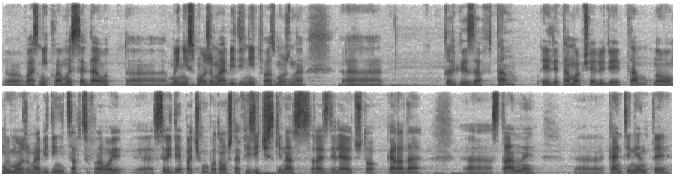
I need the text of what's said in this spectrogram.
э, возникла мысль, да, вот э, мы не сможем объединить, возможно, э, кыргызов там или там вообще людей там, но мы можем объединиться в цифровой э, среде. Почему? Потому что физически нас разделяют что? Города, э, страны, э, континенты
